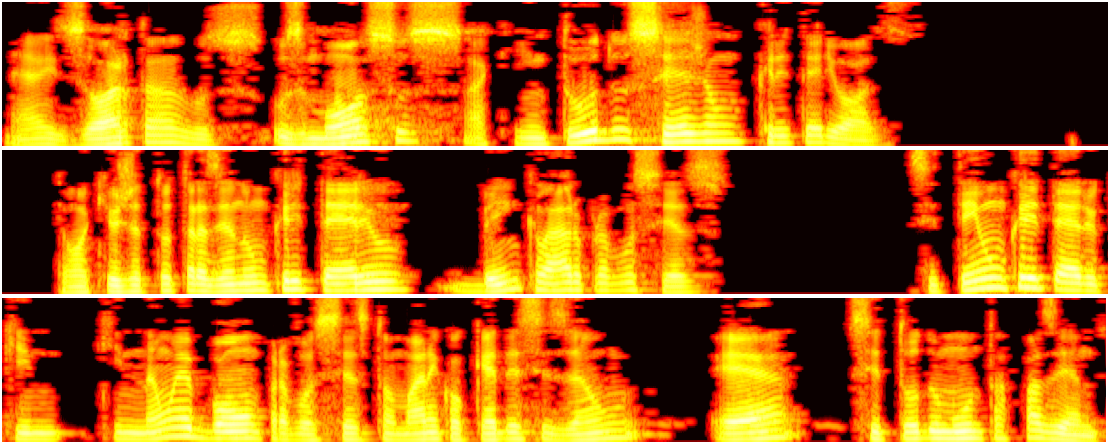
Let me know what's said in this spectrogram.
né, exorta os, os moços a que em tudo sejam criteriosos. Então aqui eu já estou trazendo um critério bem claro para vocês. Se tem um critério que, que não é bom para vocês tomarem qualquer decisão, é se todo mundo está fazendo.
